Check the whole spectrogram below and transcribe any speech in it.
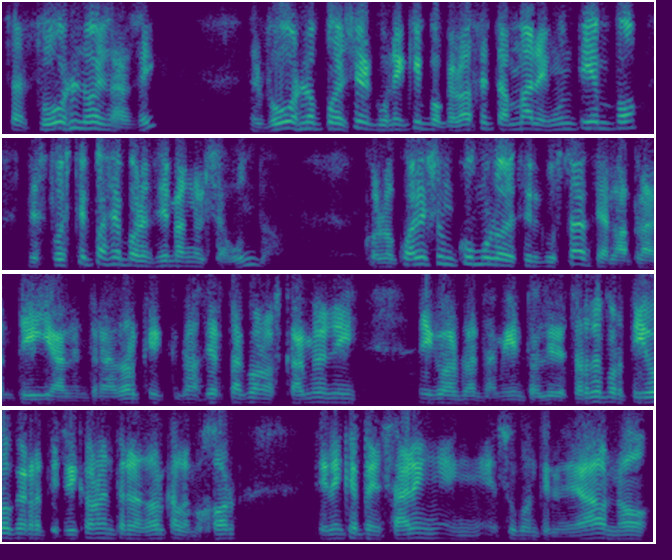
O sea, el fútbol no es así. El fútbol no puede ser que un equipo que lo hace tan mal en un tiempo, después te pase por encima en el segundo. Con lo cual es un cúmulo de circunstancias, la plantilla, el entrenador que no acierta con los cambios ni, ni con el planteamiento, el director deportivo que ratifica a un entrenador que a lo mejor tienen que pensar en, en su continuidad o no,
